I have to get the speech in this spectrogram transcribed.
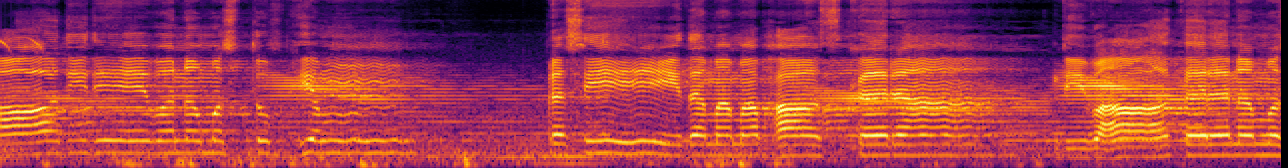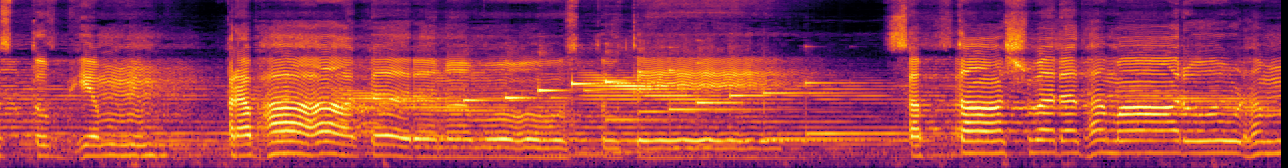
आदिदेव नमस्तुभ्यं प्रसीद मम भास्कर दिवाकर नमस्तुभ्यं प्रभाकर नमोऽस्तु ते सप्ताश्वरथमारूढम्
